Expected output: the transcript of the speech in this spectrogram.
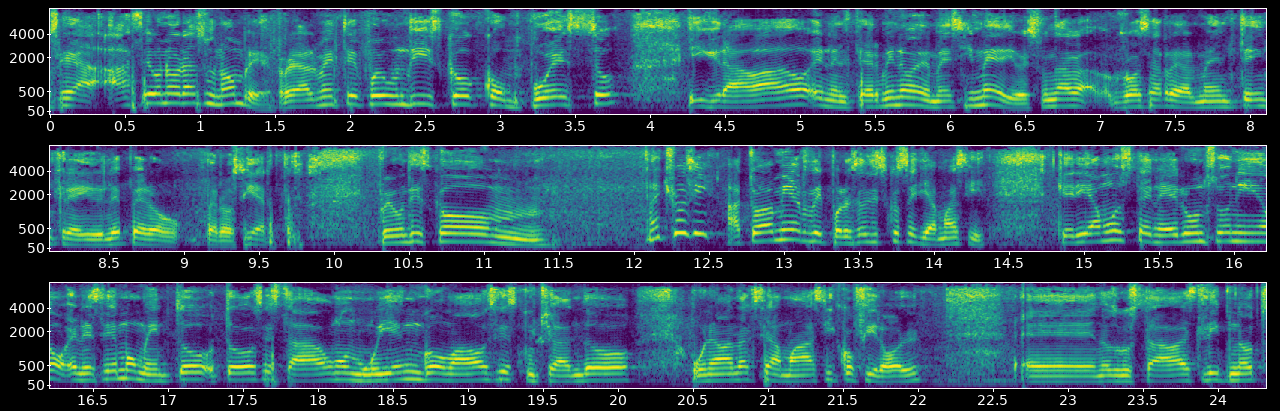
o sea, hace honor a su nombre. Realmente fue un disco compuesto y grabado en el término de mes y medio. Es una cosa realmente increíble, pero, pero cierta. Fue un disco mmm, hecho así, a toda mierda, y por eso el disco se llama así. Queríamos tener un sonido, en ese momento todos estábamos muy engomados y escuchando una banda que se llamaba Psicofirol. Eh, nos gustaba Slipknot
